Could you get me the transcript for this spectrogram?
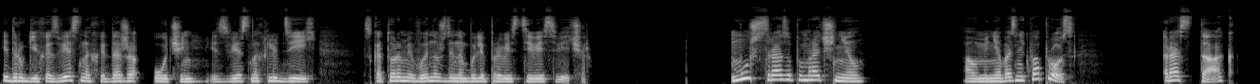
и других известных и даже очень известных людей, с которыми вынуждены были провести весь вечер. Муж сразу помрачнел. А у меня возник вопрос — Раз так,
